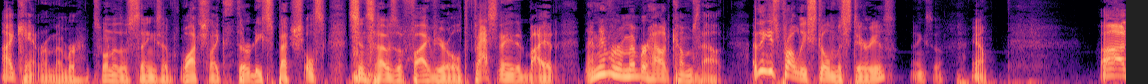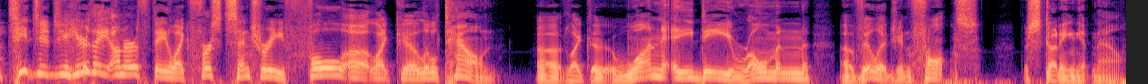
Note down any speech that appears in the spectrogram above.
I can't remember. It's one of those things. I've watched like 30 specials since I was a five-year-old. Fascinated by it. I never remember how it comes out. I think it's probably still mysterious. I think so. Yeah. Uh, T, did you hear they unearthed a like first century full uh, like uh, little town, uh, like uh, one A.D. Roman uh, village in France? They're studying it now.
